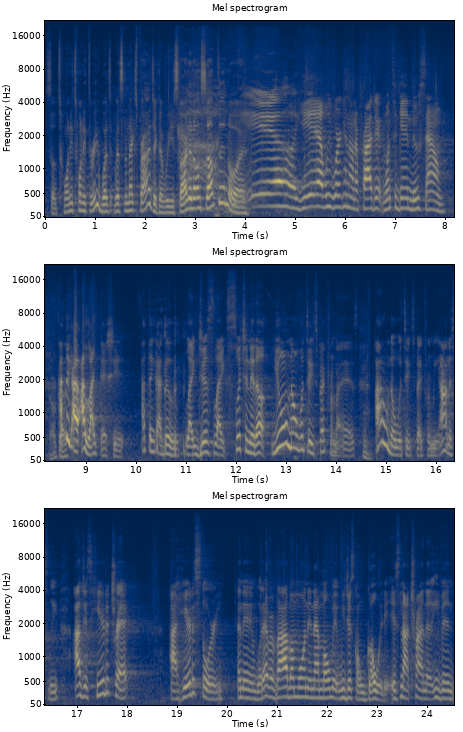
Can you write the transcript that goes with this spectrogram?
So 2023, what's what's the next project? Have we started on something or? Yeah, yeah, we working on a project. Once again, new sound. Okay. I think I, I like that shit. I think I do. like just like switching it up. You don't know what to expect from my ass. Hmm. I don't know what to expect from me, honestly. I just hear the track, I hear the story, and then whatever vibe I'm on in that moment, we just gonna go with it. It's not trying to even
